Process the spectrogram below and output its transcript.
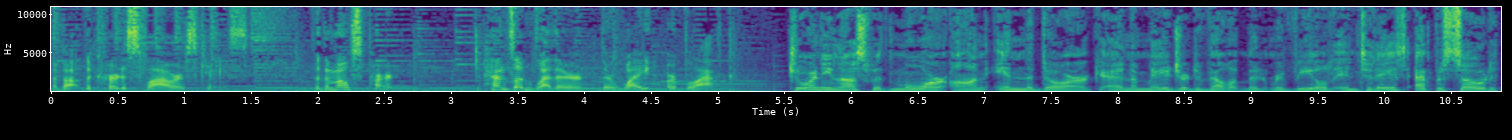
about the Curtis Flowers case, for the most part, depends on whether they're white or black. Joining us with more on In the Dark and a major development revealed in today's episode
